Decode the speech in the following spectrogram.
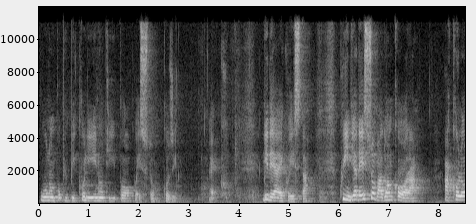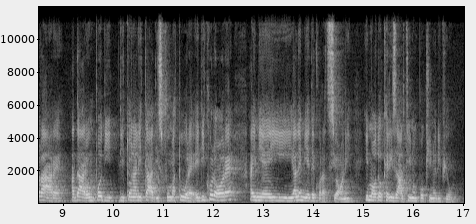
uno un po più piccolino tipo questo così. Ecco. L'idea è questa. Quindi adesso vado ancora a colorare a dare un po di, di tonalità di sfumature e di colore miei, alle mie decorazioni in modo che risaltino un pochino di più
